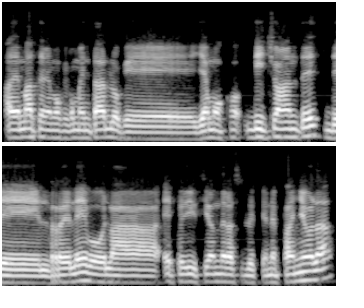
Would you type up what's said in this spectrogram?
Además tenemos que comentar lo que ya hemos dicho antes del relevo en la expedición de la selección española.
